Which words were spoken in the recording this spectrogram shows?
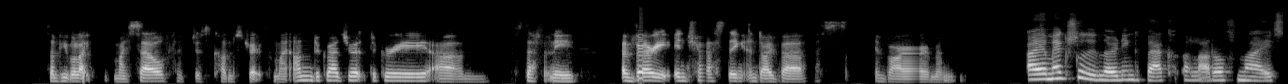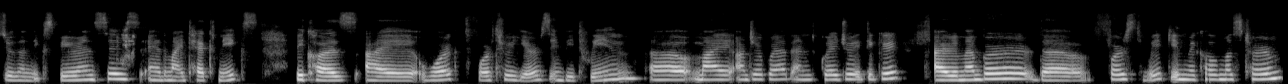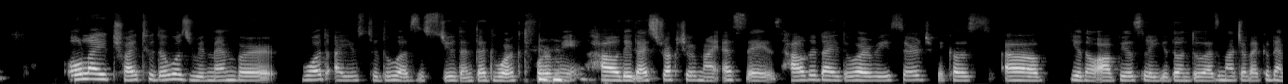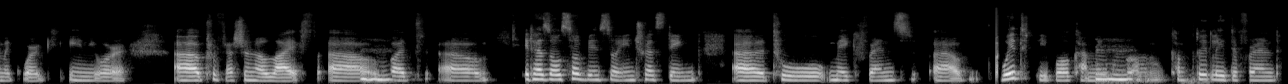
Some people, like myself, have just come straight from my undergraduate degree. Um, it's definitely a very interesting and diverse environment. I am actually learning back a lot of my student experiences and my techniques because I worked for three years in between uh, my undergrad and graduate degree. I remember the first week in Michaelmas term, all I tried to do was remember what I used to do as a student that worked for mm-hmm. me. How did I structure my essays? How did I do a research? Because uh, you know, obviously, you don't do as much of academic work in your uh, professional life, uh, mm-hmm. but um, it has also been so interesting uh, to make friends uh, with people coming mm-hmm. from completely different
